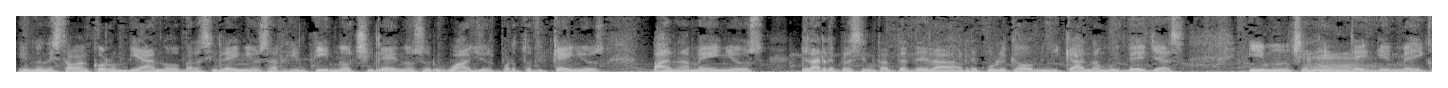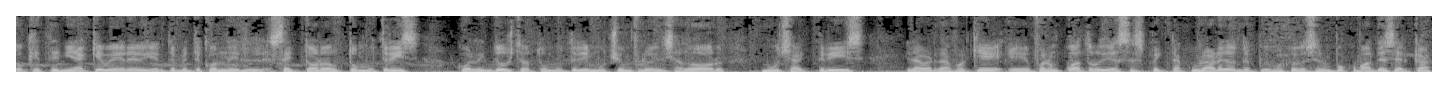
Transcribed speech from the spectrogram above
en donde estaban colombianos, brasileños, argentinos, chilenos, uruguayos, puertorriqueños, panameños, las representantes de la República Dominicana, muy bellas, y mucha gente Mm. en México que tenía que ver evidentemente con el sector automotriz, con la industria automotriz, mucho influenciador, mucha actriz, y la verdad fue que eh, fueron cuatro días espectaculares donde pudimos conocer un poco más de cerca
